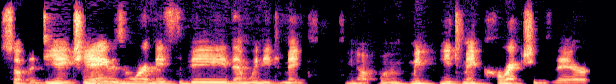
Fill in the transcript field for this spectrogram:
So if the DHEA isn't where it needs to be, then we need to make, you know, we need to make corrections there.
